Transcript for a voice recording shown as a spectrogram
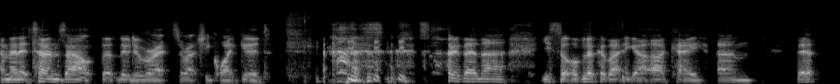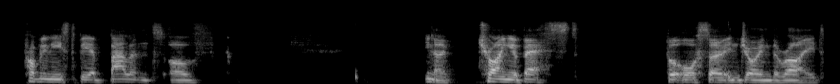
And then it turns out that Ludogorets are actually quite good. so then uh, you sort of look at that and you go, okay, um, there probably needs to be a balance of, you know, trying your best, but also enjoying the ride.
